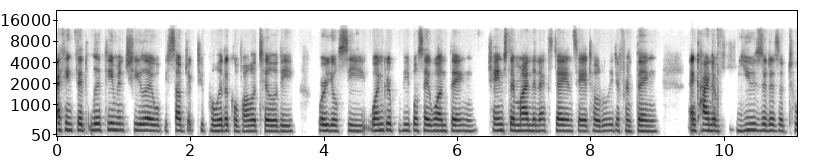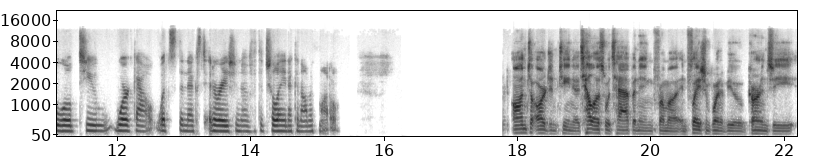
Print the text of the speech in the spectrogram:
I think that lithium in Chile will be subject to political volatility, where you'll see one group of people say one thing, change their mind the next day and say a totally different thing, and kind of use it as a tool to work out what's the next iteration of the Chilean economic model on to Argentina. Tell us what's happening from an inflation point of view, currency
